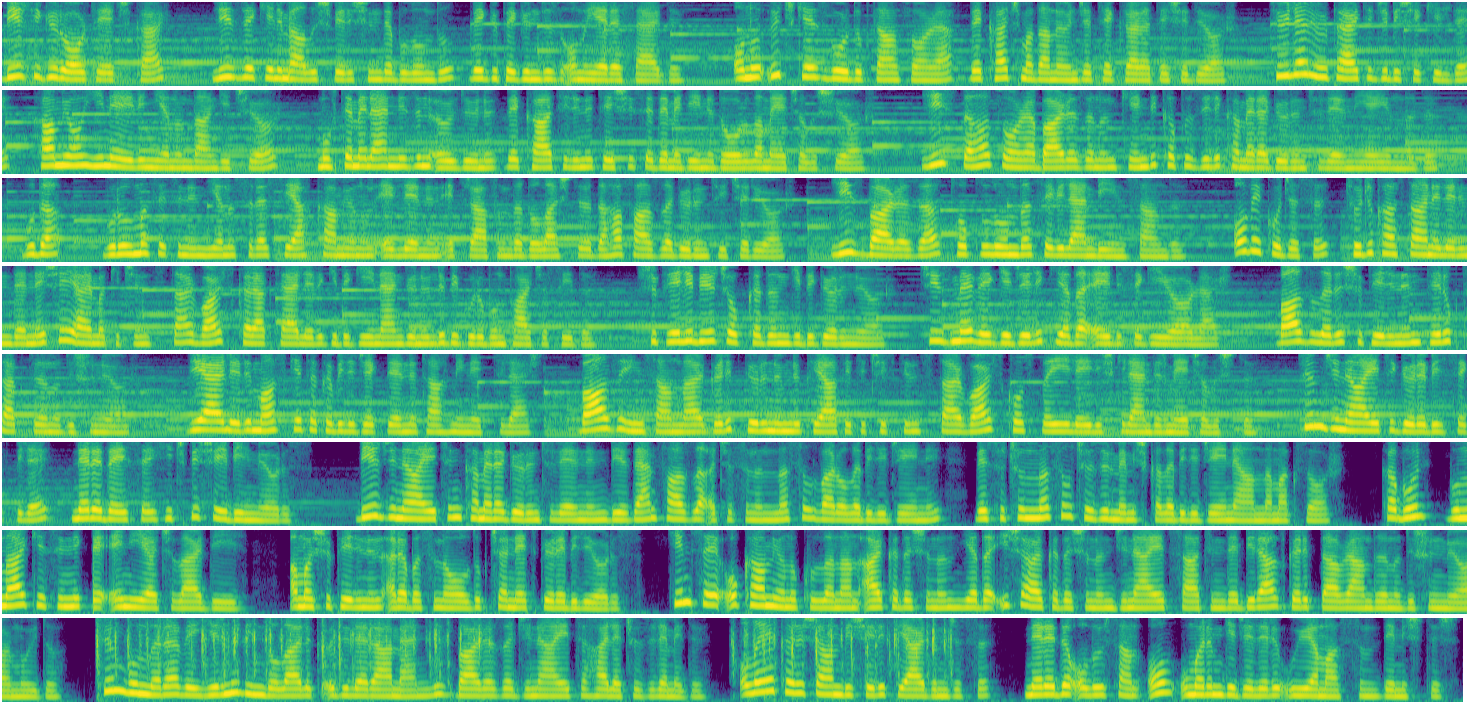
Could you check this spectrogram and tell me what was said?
Bir figür ortaya çıkar, Liz'le kelime alışverişinde bulundu ve güpegündüz onu yere serdi. Onu üç kez vurduktan sonra ve kaçmadan önce tekrar ateş ediyor. Tüyler ürpertici bir şekilde, kamyon yine evin yanından geçiyor, muhtemelen Liz'in öldüğünü ve katilini teşhis edemediğini doğrulamaya çalışıyor. Liz daha sonra Barraza'nın kendi kapı zili kamera görüntülerini yayınladı. Bu da, vurulma sesinin yanı sıra siyah kamyonun evlerinin etrafında dolaştığı daha fazla görüntü içeriyor. Liz Barraza, topluluğunda sevilen bir insandı. O ve kocası, çocuk hastanelerinde neşe yaymak için Star Wars karakterleri gibi giyinen gönüllü bir grubun parçasıydı. Şüpheli birçok kadın gibi görünüyor. Çizme ve gecelik ya da elbise giyiyorlar. Bazıları şüphelinin peruk taktığını düşünüyor. Diğerleri maske takabileceklerini tahmin ettiler. Bazı insanlar garip görünümlü kıyafeti çiftin Star Wars cosplay'i ile ilişkilendirmeye çalıştı. Tüm cinayeti görebilsek bile, neredeyse hiçbir şey bilmiyoruz bir cinayetin kamera görüntülerinin birden fazla açısının nasıl var olabileceğini ve suçun nasıl çözülmemiş kalabileceğini anlamak zor. Kabul, bunlar kesinlikle en iyi açılar değil ama şüphelinin arabasını oldukça net görebiliyoruz. Kimse o kamyonu kullanan arkadaşının ya da iş arkadaşının cinayet saatinde biraz garip davrandığını düşünmüyor muydu? Tüm bunlara ve 20 bin dolarlık ödüle rağmen Liz Barraza cinayeti hala çözülemedi. Olaya karışan bir şerif yardımcısı, nerede olursan ol umarım geceleri uyuyamazsın demiştir.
